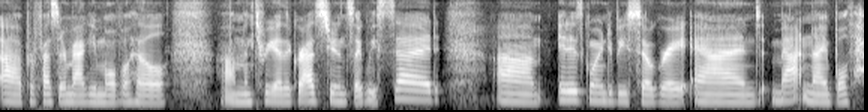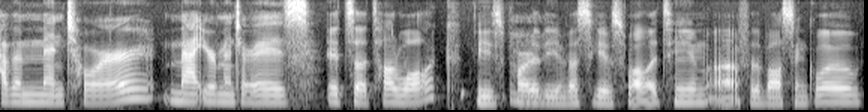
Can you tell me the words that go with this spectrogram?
uh, Professor Maggie Mulvihill um, and three other grad students, like we said. Um, it is going to be so great. And Matt and I both have a mentor. Matt, your mentor is It's uh, Todd Wallack. He's part of the investigative spotlight team uh, for the Boston Globe.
